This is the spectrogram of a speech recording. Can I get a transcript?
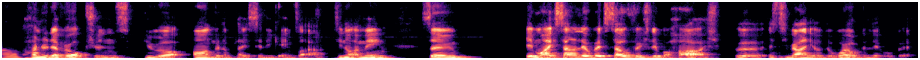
oh. hundred other options who are, aren't gonna play silly games like that. Do you know what I mean? So it might sound a little bit selfish, a little bit harsh, but it's the reality of the world a little bit.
